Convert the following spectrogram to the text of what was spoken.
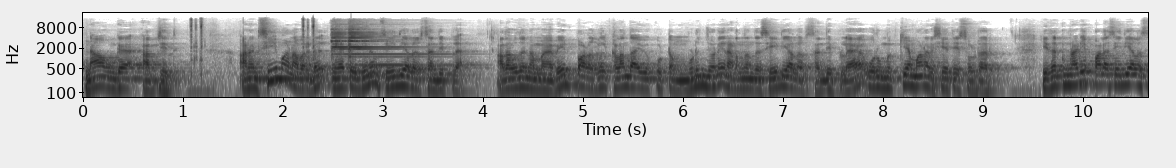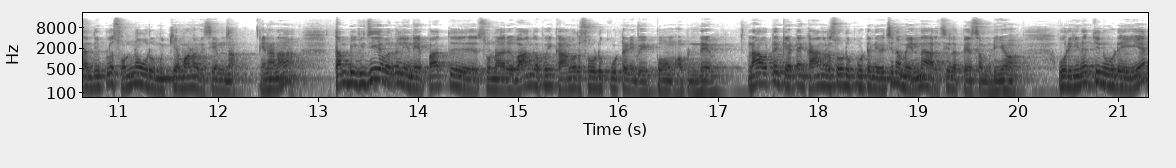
நான் உங்கள் அப்ஜித். அண்ணன் சீமான் அவர்கள் நேற்றைய தினம் செய்தியாளர் சந்திப்பில் அதாவது நம்ம வேட்பாளர்கள் கலந்தாய்வு கூட்டம் முடிஞ்சோடனே நடந்த அந்த செய்தியாளர் சந்திப்பில் ஒரு முக்கியமான விஷயத்தை சொல்கிறார் இதற்கு முன்னாடி பல செய்தியாளர் சந்திப்பில் சொன்ன ஒரு முக்கியமான விஷயம் தான் தம்பி விஜய் அவர்கள் என்னை பார்த்து சொன்னார் வாங்க போய் காங்கிரஸோடு கூட்டணி வைப்போம் அப்படின்னு நான் அவர்கிட்ட கேட்டேன் காங்கிரஸோடு கூட்டணி வச்சு நம்ம என்ன அரசியலை பேச முடியும்? ஒரு இனத்தினுடைய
